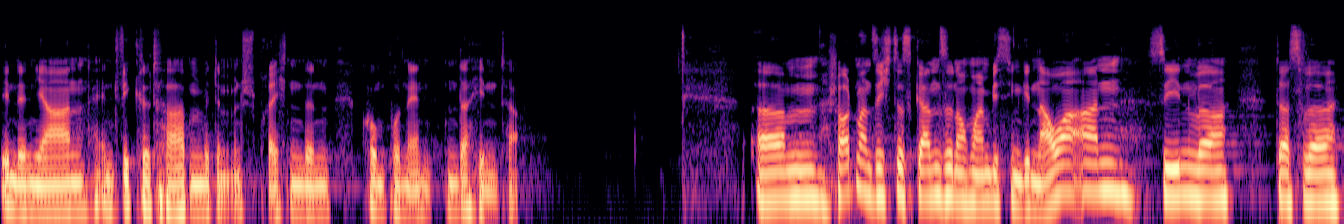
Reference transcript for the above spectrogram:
in den Jahren entwickelt haben mit den entsprechenden Komponenten dahinter. Ähm, schaut man sich das Ganze noch mal ein bisschen genauer an, sehen wir, dass wir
